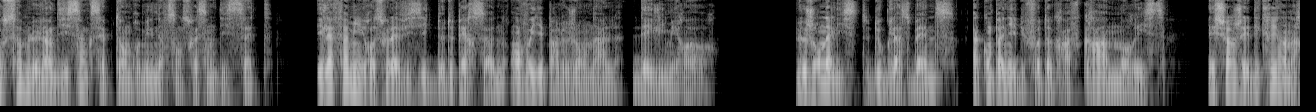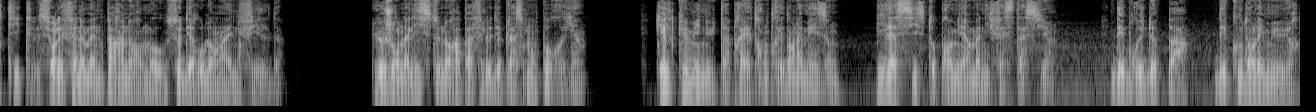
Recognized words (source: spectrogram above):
Nous sommes le lundi 5 septembre 1977 et la famille reçoit la visite de deux personnes envoyées par le journal Daily Mirror. Le journaliste Douglas Benz, accompagné du photographe Graham Morris, est chargé d'écrire un article sur les phénomènes paranormaux se déroulant à Enfield. Le journaliste n'aura pas fait le déplacement pour rien. Quelques minutes après être entré dans la maison, il assiste aux premières manifestations. Des bruits de pas, des coups dans les murs,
